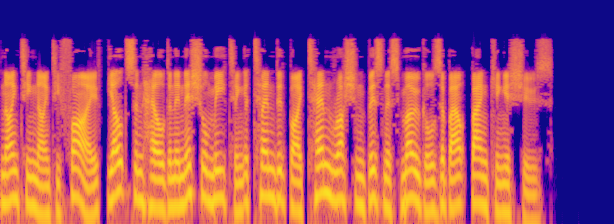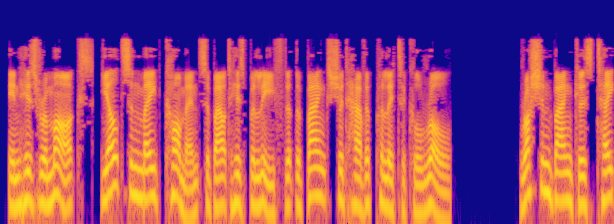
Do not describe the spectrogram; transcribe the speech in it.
1995, Yeltsin held an initial meeting attended by 10 Russian business moguls about banking issues. In his remarks, Yeltsin made comments about his belief that the banks should have a political role. Russian bankers take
